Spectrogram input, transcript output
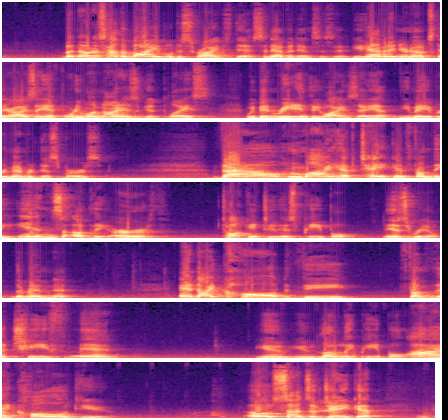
But notice how the Bible describes this and evidences it. You have it in your notes there. Isaiah 41 9 is a good place. We've been reading through Isaiah. You may have remembered this verse. Thou, whom I have taken from the ends of the earth, talking to his people, Israel, the remnant, and I called thee from the chief men. You, you lowly people, I called you. Oh, sons of Jacob,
